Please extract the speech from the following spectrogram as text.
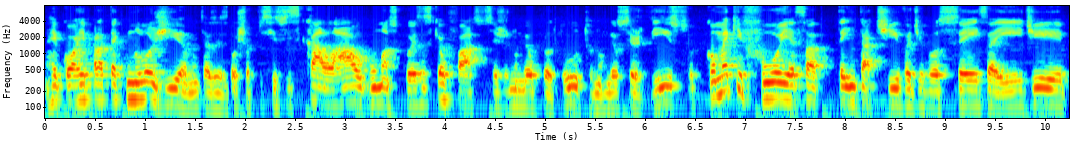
recorre para a tecnologia muitas vezes. Poxa, eu preciso escalar algumas coisas que eu faço, seja no meu produto, no meu serviço. Como é que foi essa tentativa de vocês aí de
